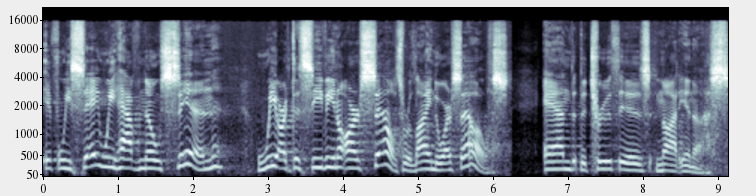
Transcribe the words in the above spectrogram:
If we say we have no sin, we are deceiving ourselves. We're lying to ourselves. And the truth is not in us.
